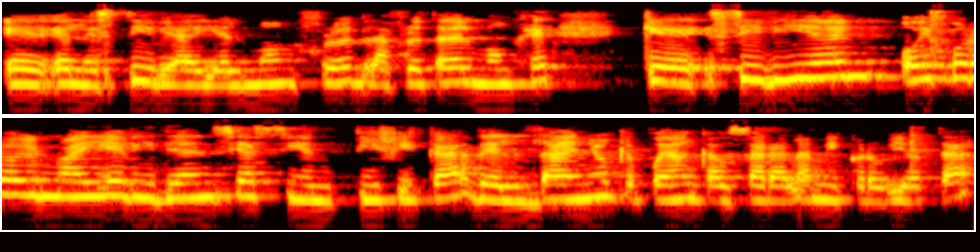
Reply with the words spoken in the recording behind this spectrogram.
eh, el stevia y el monk fruit, la fruta del monje, que si bien hoy por hoy no hay evidencia científica del daño que puedan causar a la microbiota,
